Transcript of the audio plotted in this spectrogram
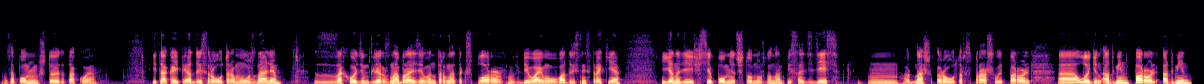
Запомним, что это такое. Итак, IP-адрес роутера мы узнали. Заходим для разнообразия в Internet Explorer, вбиваем его в адресной строке. Я надеюсь, все помнят, что нужно нам писать здесь. Наш роутер спрашивает пароль. А, Логин админ, пароль админ.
